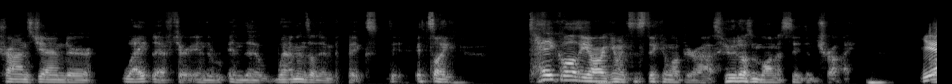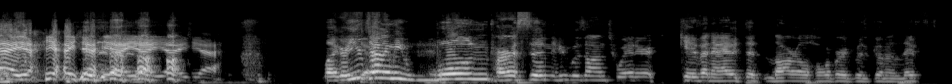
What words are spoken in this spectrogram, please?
transgender weightlifter in the in the women's Olympics. It's like take all the arguments and stick them up your ass. Who doesn't want to see them try? Yeah, Right. yeah, yeah, yeah, yeah, yeah, yeah, yeah. Like, are you Yeah. telling me one person who was on Twitter giving out that Laurel Hubbard was going to lift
